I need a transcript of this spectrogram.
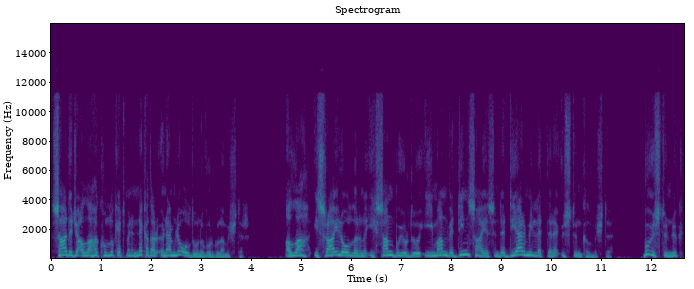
sadece Allah'a kulluk etmenin ne kadar önemli olduğunu vurgulamıştır. Allah, İsrailoğullarını ihsan buyurduğu iman ve din sayesinde diğer milletlere üstün kılmıştı. Bu üstünlük,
